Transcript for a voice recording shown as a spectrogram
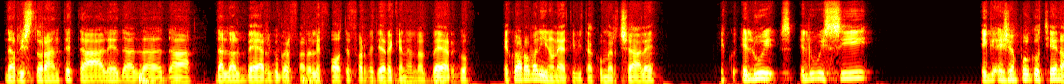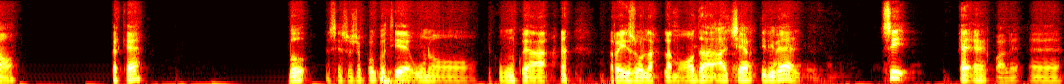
dal ristorante tale, dal, da, dall'albergo per fare le foto e far vedere che è nell'albergo. E quella roba lì non è attività commerciale? E, e, lui, e lui, sì, e, Jean-Paul Gaultier no? Perché? Boh, nel senso Jean-Paul Gaultier è uno che comunque ha reso la, la moda a certi livelli. Sì, eh, eh, quale? Eh.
